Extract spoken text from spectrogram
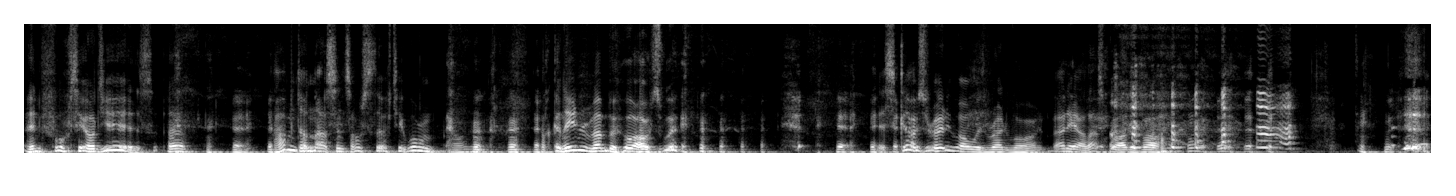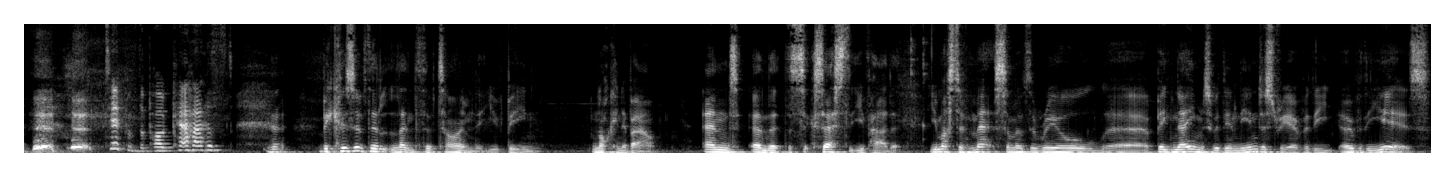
in 40 odd years. Uh, I haven't done that since I was 31. I, I can even remember who I was with. This goes really well with red wine. But anyhow, that's by the by. Tip of the podcast. Yeah. because of the length of time that you've been knocking about and and the, the success that you've had you must have met some of the real uh, big names within the industry over the over the years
